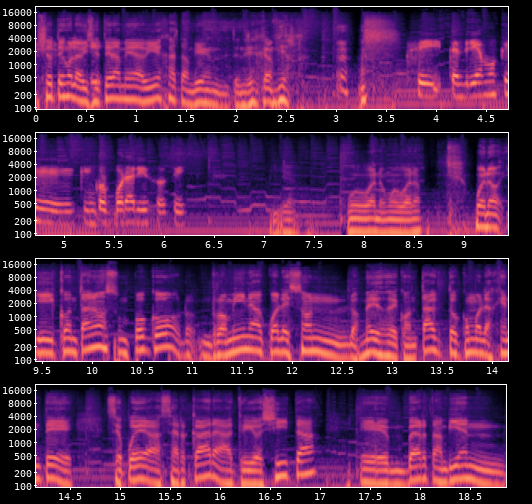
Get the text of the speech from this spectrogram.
Yo tengo la billetera media vieja, también tendría que cambiarla. sí, tendríamos que, que incorporar eso, sí. Bien, muy bueno, muy bueno. Bueno, y contanos un poco, Romina, cuáles son los medios de contacto, cómo la gente se puede acercar a Criollita, eh, ver también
